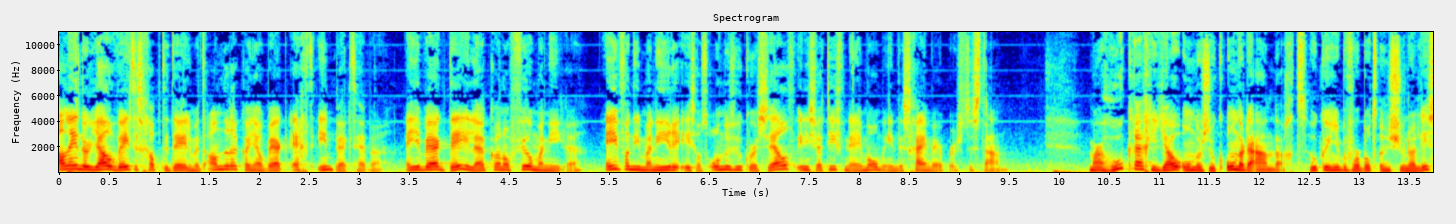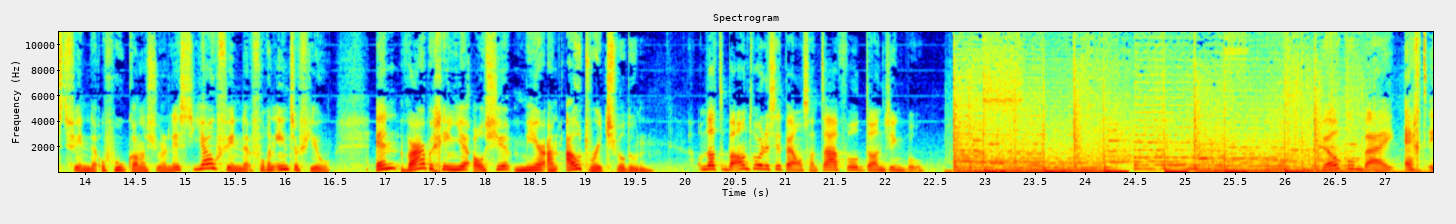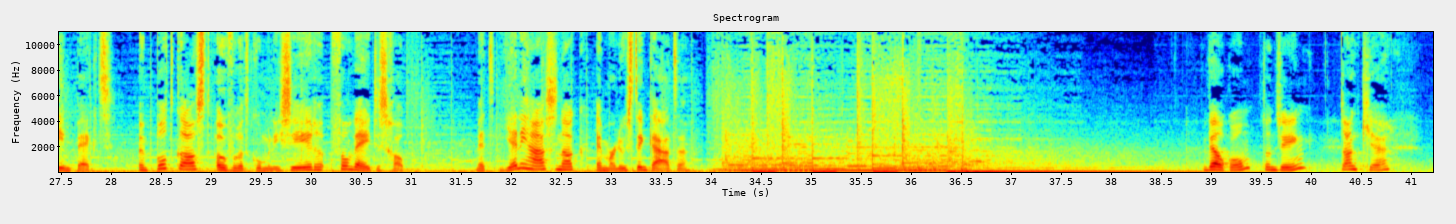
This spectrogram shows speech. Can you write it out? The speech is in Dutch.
Alleen door jouw wetenschap te delen met anderen kan jouw werk echt impact hebben. En je werk delen kan op veel manieren. Een van die manieren is als onderzoeker zelf initiatief nemen om in de schijnwerpers te staan. Maar hoe krijg je jouw onderzoek onder de aandacht? Hoe kun je bijvoorbeeld een journalist vinden? Of hoe kan een journalist jou vinden voor een interview? En waar begin je als je meer aan outreach wil doen? Om dat te beantwoorden zit bij ons aan tafel Dan Jingbu. Welkom bij Echt Impact, een podcast over het communiceren van wetenschap. Met Jenny Haasnak en Marloes ten Katen. Welkom, Dan Jing. Dank je.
